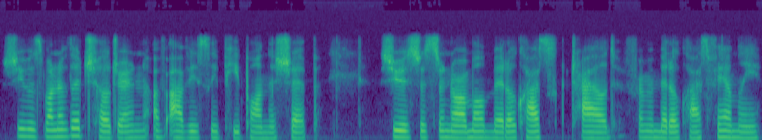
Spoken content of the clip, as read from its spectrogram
She was one of the children of obviously people on the ship. She was just a normal middle class child from a middle class family,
